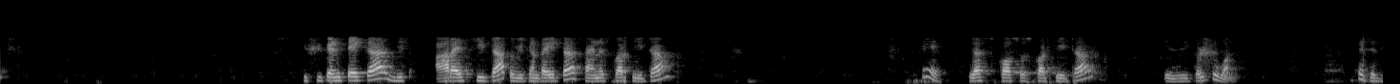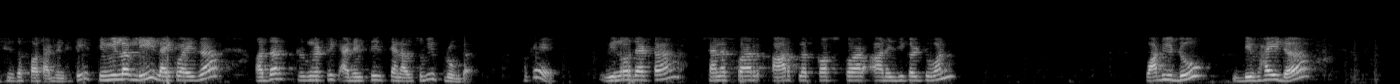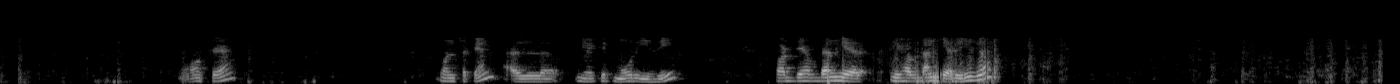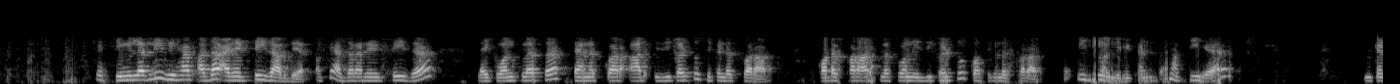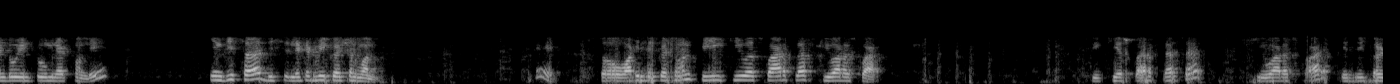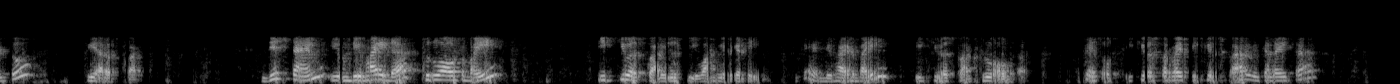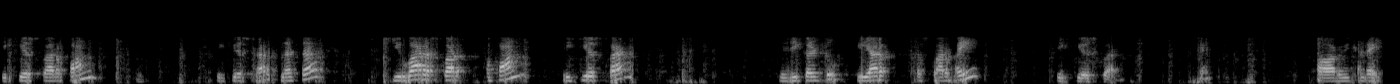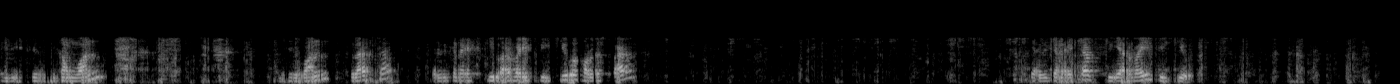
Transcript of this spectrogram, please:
If you can take uh, this R as theta, so we can write a sin square theta. Okay. Plus cos square theta is equal to 1. Okay. So this is the first identity. Similarly, likewise, uh, other trigonometric identities can also be proved. Okay. We know that uh, sin square r plus cos square r is equal to 1. What you do? Divide. Uh, okay. One second. I'll uh, make it more easy. What they have done here, we have done here is uh, okay. Similarly, we have other identities are there. Okay, other identities uh, like 1 plus uh, tan square r is equal to secant square r cot square r plus 1 is equal to cosecant square r. Easy only. We can see here. We can do in two minutes only. In this, uh, this let it be equation 1. Okay. So what is equation 1? PQ square plus QR square. PQ square plus uh, QR square is equal to PR square. This time you divide uh, throughout by PQ square. You'll see what we are getting. Okay. Divide by PQ square throughout. Okay, so PQ square by PQ square, we can write a PQ square upon PQ square plus a QR square upon PQ square is equal to PR square by PQ square. Okay, or we can write this is become one. This is one plus uh, we can write QR by PQ whole square. Yeah, we can write a PR by PQ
